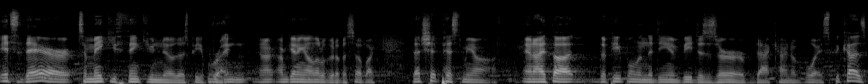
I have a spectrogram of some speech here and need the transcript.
it's there to make you think you know those people. Right. And, and I'm getting a little bit of a soapbox. That shit pissed me off, and I thought the people in the DMV deserve that kind of voice because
